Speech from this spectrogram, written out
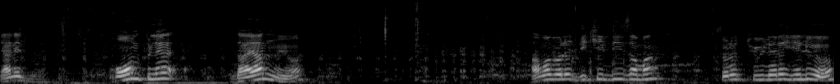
yani komple dayanmıyor. Ama böyle dikildiği zaman şöyle tüylere geliyor.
